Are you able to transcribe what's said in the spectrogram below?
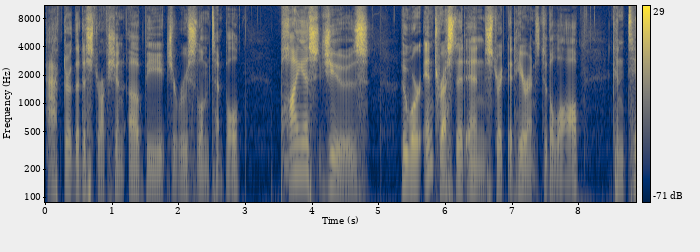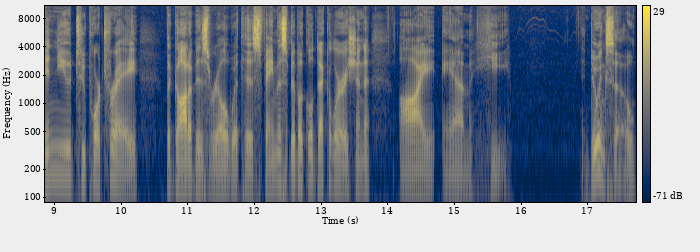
after the destruction of the Jerusalem temple, pious Jews who were interested in strict adherence to the law continued to portray the God of Israel with his famous biblical declaration, I am He. In doing so,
